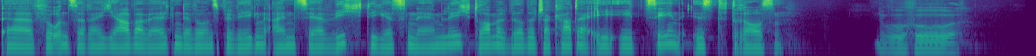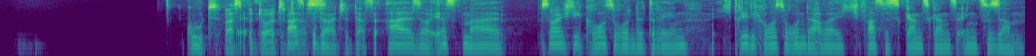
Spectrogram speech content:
äh, für unsere Java-Welt, in der wir uns bewegen, ein sehr wichtiges, nämlich Trommelwirbel Jakarta EE10 ist draußen. Wuhu. Gut. Was bedeutet Was das? bedeutet das? Also erstmal soll ich die große Runde drehen. Ich drehe die große Runde, aber ich fasse es ganz, ganz eng zusammen.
